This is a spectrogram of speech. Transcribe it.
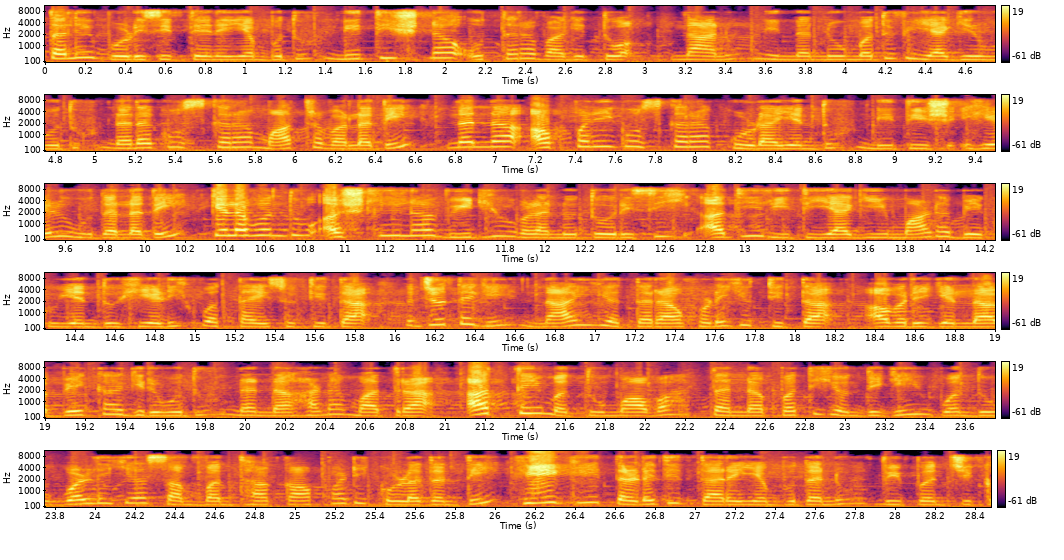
ತಲೆ ಬೋಡಿಸಿದ್ದೇನೆ ಎಂಬುದು ನಿತೀಶ್ನ ಉತ್ತರವಾಗಿತ್ತು. ನಾನು ನಿನ್ನನ್ನು ಮದುವೆಯಾಗಿರುವುದು ನನಗೋಸ್ಕರ ಮಾತ್ರವಲ್ಲದೆ ನನ್ನ ಅಪ್ಪನಿಗೋಸ್ಕರ ಕೂಡ ಎಂದು ನಿತೀಶ್ ಹೇಳುವುದಲ್ಲದೆ ಕೆಲವೊಂದು ಅಶ್ಲೀಲ ವಿಡಿಯೋಗಳನ್ನು ತೋರಿಸಿ ಅದೇ ರೀತಿಯಾಗಿ ಮಾಡಬೇಕು ಎಂದು ಹೇಳಿ ಒತ್ತಾಯಿಸುತ್ತಿದ್ದ. ಜೊತೆಗೆ ನಾಯಿಯ ತರ ಹೊಡೆಯುತ್ತಿದ್ದ. ಅವರಿಗೆಲ್ಲ ಬೇಕಾಗಿರುವುದು ನನ್ನ ಹಣ ಮಾತ್ರ. ಅತ್ತೆ ಮತ್ತು ಮಾವ ತನ್ನ ಪತಿಯೊಂದಿಗೆ ಒಂದು ಒಳ್ಳೆಯ ಸಂಬಂಧ ಕಾಪಾಡಿಕೊಳ್ಳದಂತೆ ಹೇಗೆ ತಡೆದಿದ್ದಾರೆ ಎಂಬುದನ್ನು ವಿಪಂಚಿಕ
